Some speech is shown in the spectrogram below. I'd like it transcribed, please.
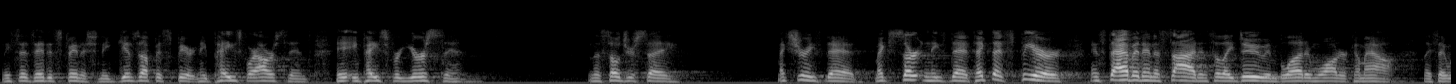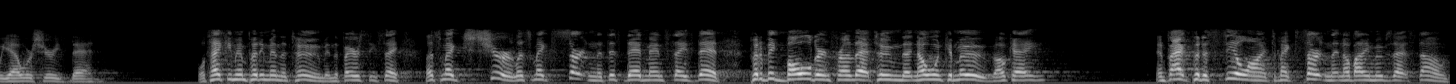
And he says, It is finished. And he gives up his spirit, and he pays for our sins, he pays for your sins. And the soldiers say, Make sure he's dead. Make certain he's dead. Take that spear and stab it in his side. And so they do, and blood and water come out. They say, Well, yeah, we're sure he's dead. We'll take him and put him in the tomb. And the Pharisees say, Let's make sure, let's make certain that this dead man stays dead. Put a big boulder in front of that tomb that no one can move, okay? In fact, put a seal on it to make certain that nobody moves that stone.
